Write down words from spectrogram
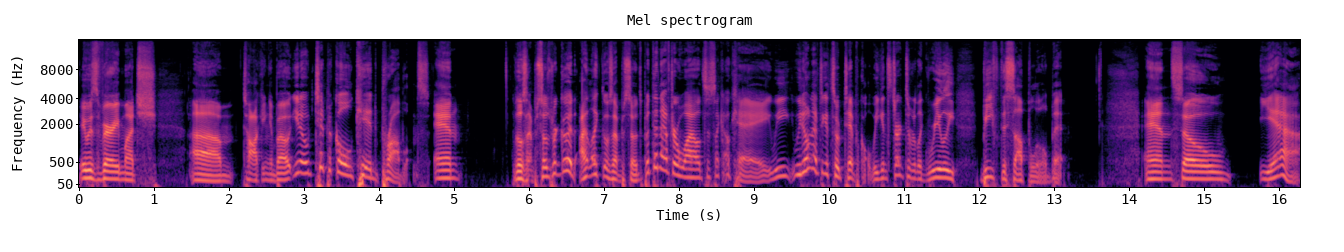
it was very much um, talking about you know typical kid problems and those episodes were good. I like those episodes. But then after a while, it's just like, okay, we, we don't have to get so typical. We can start to like really beef this up a little bit. And so, yeah,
